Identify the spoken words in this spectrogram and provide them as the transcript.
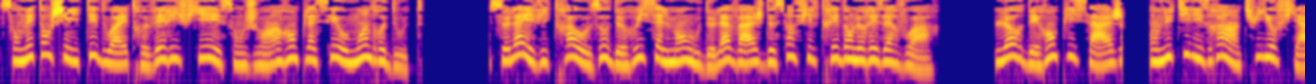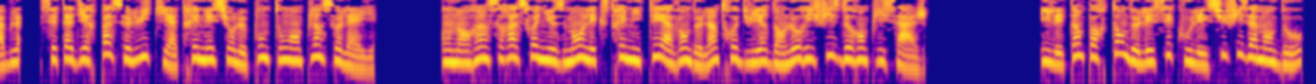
son étanchéité doit être vérifiée et son joint remplacé au moindre doute. Cela évitera aux eaux de ruissellement ou de lavage de s'infiltrer dans le réservoir. Lors des remplissages, on utilisera un tuyau fiable, c'est-à-dire pas celui qui a traîné sur le ponton en plein soleil. On en rincera soigneusement l'extrémité avant de l'introduire dans l'orifice de remplissage. Il est important de laisser couler suffisamment d'eau,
